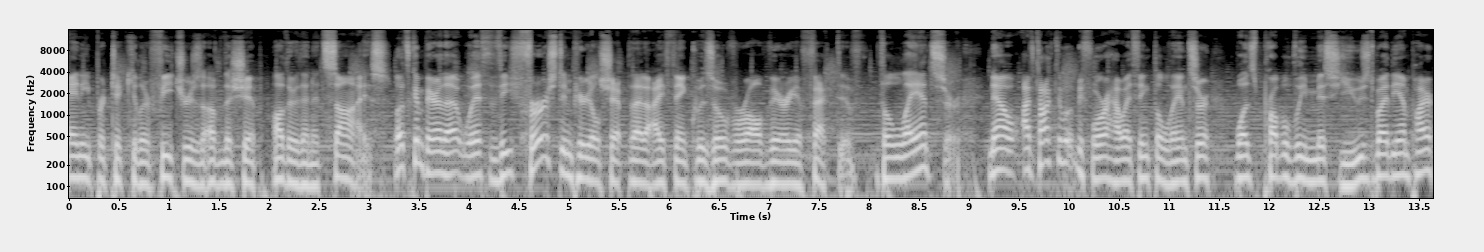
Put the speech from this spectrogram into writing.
any particular features of the ship other than its size. Let's compare that with the first Imperial ship that I think was overall very effective, the Lancer. Now, I've talked about before how I think the Lancer was probably misused by the Empire,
